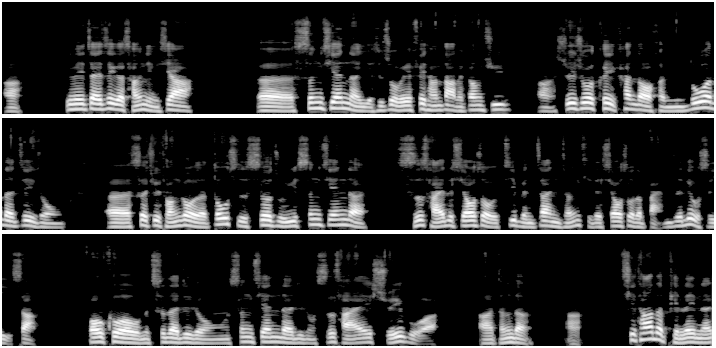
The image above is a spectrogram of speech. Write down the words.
啊，因为在这个场景下，呃，生鲜呢也是作为非常大的刚需啊，所以说可以看到很多的这种呃社区团购的都是涉足于生鲜的食材的销售，基本占整体的销售的百分之六十以上。包括我们吃的这种生鲜的这种食材、水果啊等等啊，其他的品类呢，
